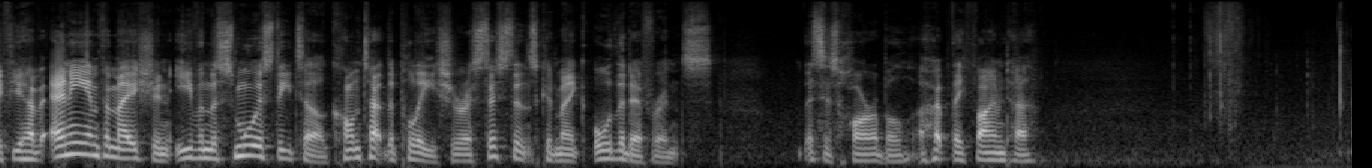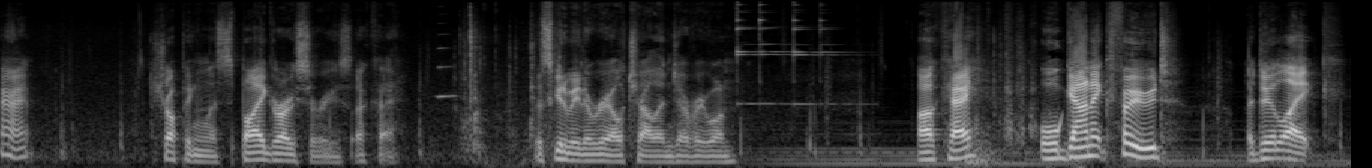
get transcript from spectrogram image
If you have any information, even the smallest detail, contact the police. Your assistance could make all the difference. This is horrible. I hope they find her. Alright. Shopping list. Buy groceries. Okay. This is going to be the real challenge, everyone. Okay. Organic food. I do like...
